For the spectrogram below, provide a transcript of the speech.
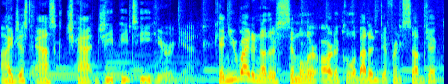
I just asked ChatGPT here again. Can you write another similar article about a different subject?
